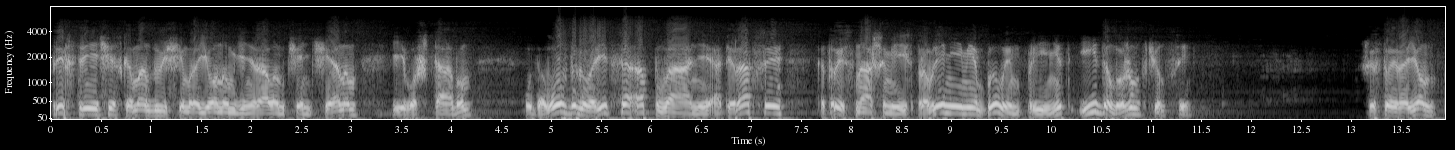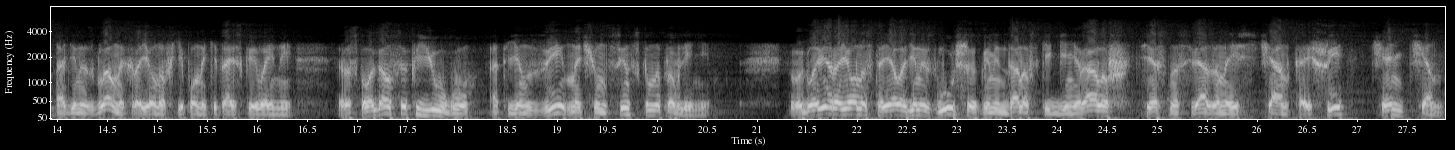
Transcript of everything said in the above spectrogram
При встрече с командующим районом генералом Ченченом и его штабом удалось договориться о плане операции который с нашими исправлениями был им принят и доложен в Чунцы. Шестой район, один из главных районов Японо-Китайской войны, располагался к югу от Янзы на Чунцинском направлении. Во главе района стоял один из лучших гоминдановских генералов, тесно связанный с Чан Кайши, Чен Чен.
